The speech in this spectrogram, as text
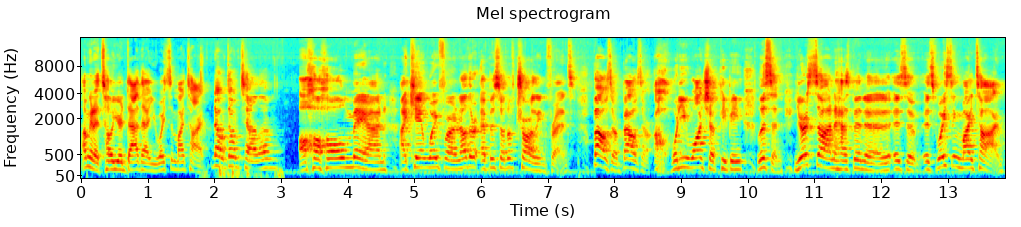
I'm gonna tell your dad that you wasted my time. No, don't tell him. Oh man, I can't wait for another episode of Charlie and Friends. Bowser, Bowser. Oh, what do you want, Chef PP? Listen, your son has been uh, is uh, is wasting my time.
